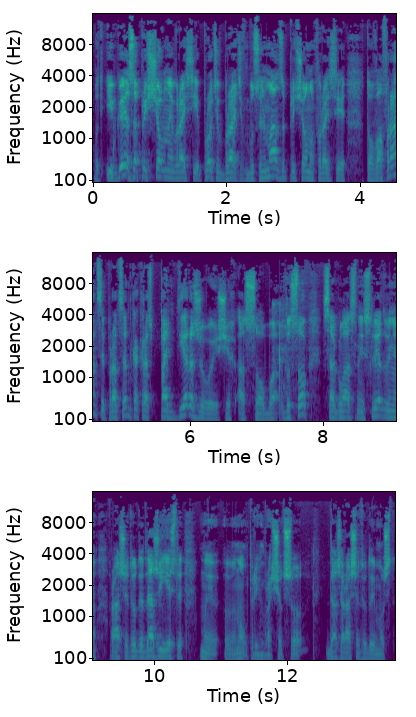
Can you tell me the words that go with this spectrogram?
вот ИГ, запрещенной в России, против братьев-мусульман, запрещенных в России, то во Франции процент как раз поддерживающих особо высок, согласно исследованию Russia Today. Даже если мы э, ну, примем в расчет, что даже Russia Today может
